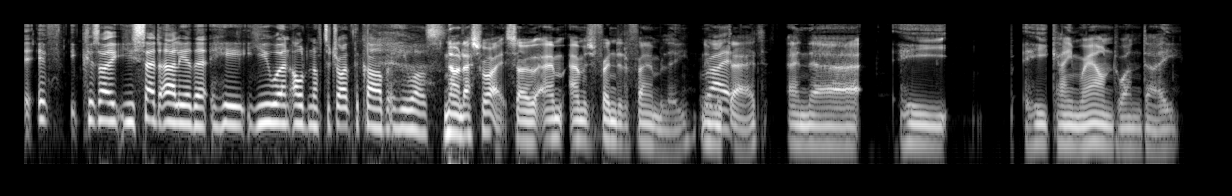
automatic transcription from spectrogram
if because I you said earlier that he you weren't old enough to drive the car but he was. No, that's right. So Ant, Ant was a friend of the family, knew my Right. dad, and uh, he he came round one day,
